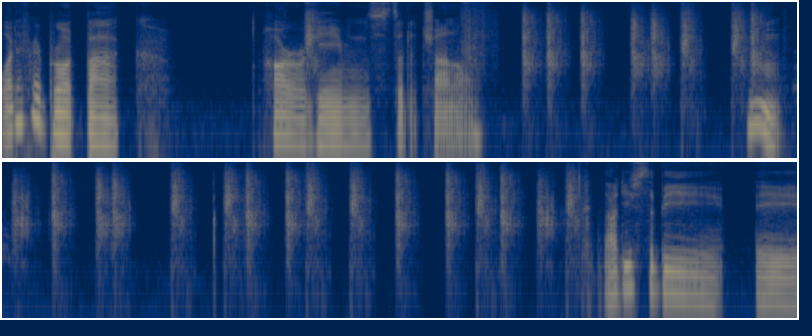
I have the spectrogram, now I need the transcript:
What if I brought back horror games to the channel? Hmm. That used to be a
